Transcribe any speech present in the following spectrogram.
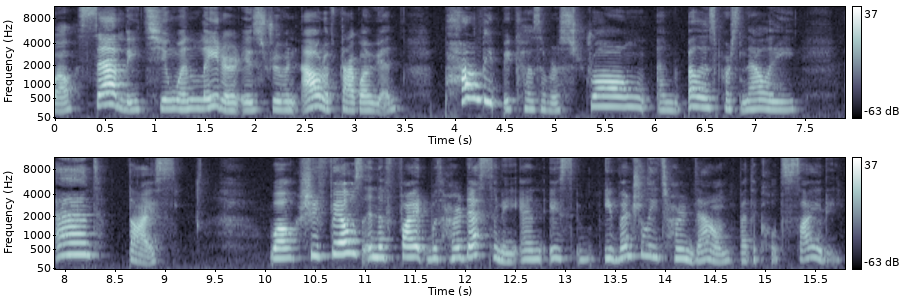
Well, sadly, Qing Wen later is driven out of Daguanyuan, partly because of her strong and rebellious personality and dies. Well, she fails in the fight with her destiny and is eventually turned down by the cold society.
